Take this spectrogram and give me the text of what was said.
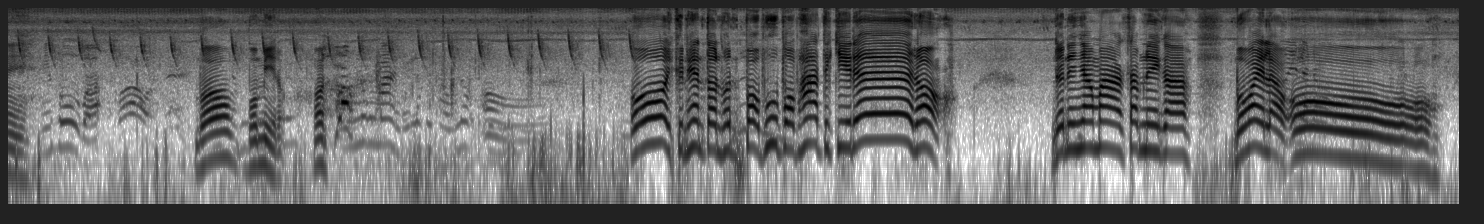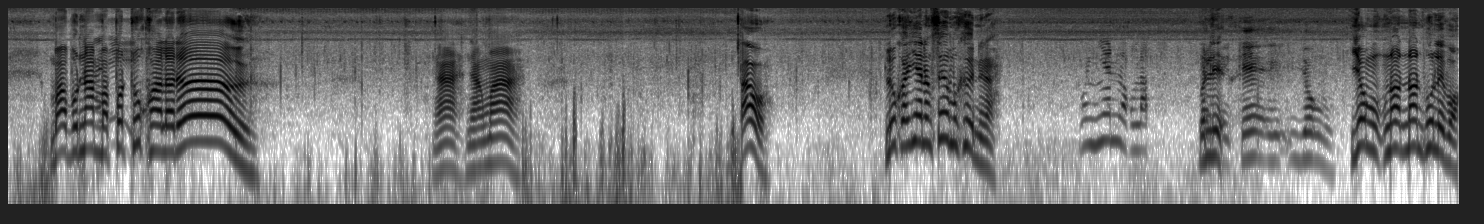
นี่มีผู้บ่บ่บ่มีหรอกหุ่นโอ้ยขึ้นเห็นตอนเพิ่นปอผู้ปอผ้าตะกี้เด้อเนาะเดี๋ยวนี้ยังมาซ้ำนี้ก็บ่ไหวแล้ว โอ้บ่าวบุญนำมาปลดทุกข์ให้แล้วเด้อนะยังมาเต้าลูกก็เรียนหนังสือเมื่อคืนนี่น่ะบ่เฮียนหรอกหลับ มันเรียนเกยงย่องนอนนอนพูดเลยบ่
